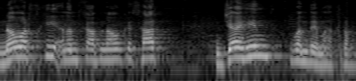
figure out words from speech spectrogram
नौ वर्ष की अनंत कामनाओं के साथ जय हिंद वंदे मातरम।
